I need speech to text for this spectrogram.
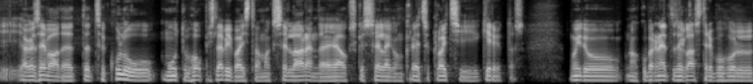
ja ka see vaade, et, et see kulu muutub hoopis läbipaistvamaks selle arendaja jaoks, kes selle konkreetse klotsi kirjutas. muidu noh, Kubernetese klastri puhul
